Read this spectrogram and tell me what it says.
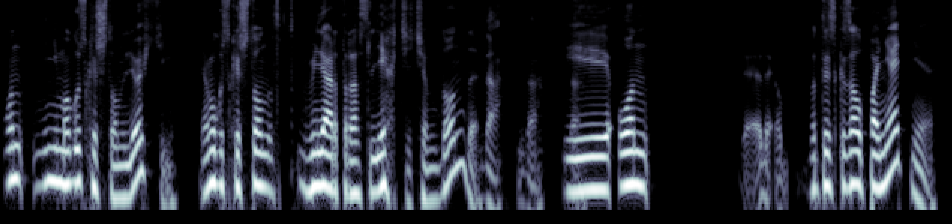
он, я не могу сказать, что он легкий. Я могу сказать, что он в, в миллиард раз легче, чем Донда. Да, да. И он, э, э, вот ты сказал понятнее,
